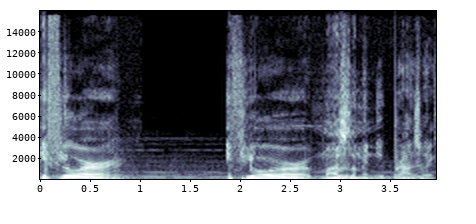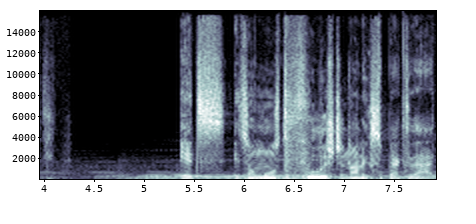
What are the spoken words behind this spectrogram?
If you're if you're Muslim in New Brunswick, it's it's almost foolish to not expect that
